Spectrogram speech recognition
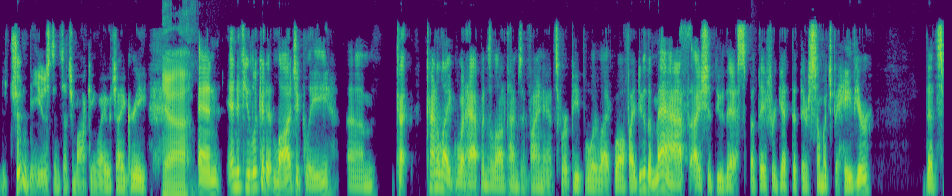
it shouldn't be used in such a mocking way, which I agree. Yeah. And and if you look at it logically, um, kind of like what happens a lot of times in finance, where people are like, well, if I do the math, I should do this, but they forget that there's so much behavior that's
